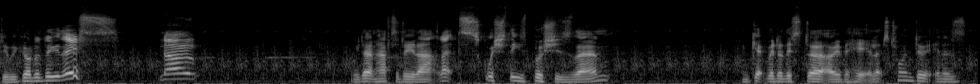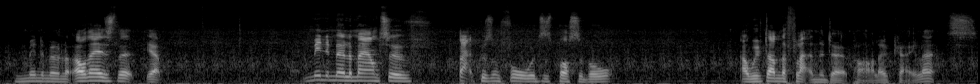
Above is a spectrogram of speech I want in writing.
do we got to do this? No! We don't have to do that. Let's squish these bushes then. And get rid of this dirt over here. Let's try and do it in as minimal... Oh, there's the... Yep. Minimal amount of backwards and forwards as possible. Oh, we've done the flat flatten the dirt pile. Okay, let's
